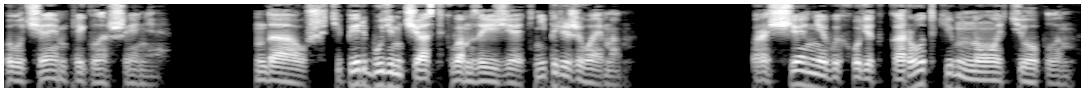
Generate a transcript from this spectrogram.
Получаем приглашение. Да уж, теперь будем часто к вам заезжать, не переживай, мам. Прощание выходит коротким, но теплым.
